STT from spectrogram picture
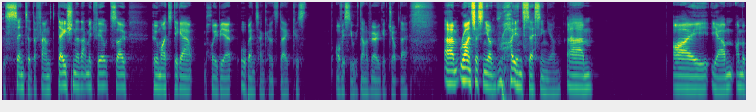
the centre, the foundation of that midfield. So who am I to dig out, Højbjerg or Bentancur today? Because obviously we've done a very good job there. Um, Ryan Sessegnon, Ryan Sessegnon. Um, I yeah, I'm I'm a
